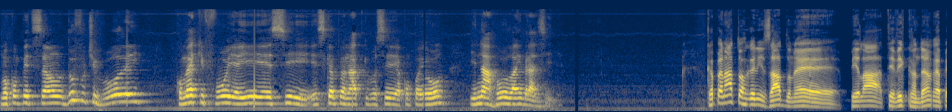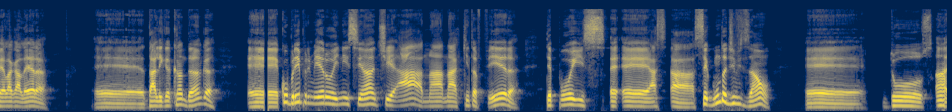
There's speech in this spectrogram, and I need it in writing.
uma competição do futebol, como é que foi aí esse, esse campeonato que você acompanhou e narrou lá em Brasília? Campeonato organizado, né, pela TV Candanga, pela galera é, da Liga Candanga. É, cobri primeiro iniciante A na, na quinta-feira, depois é, é, a, a, segunda divisão é, dos. Ah,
